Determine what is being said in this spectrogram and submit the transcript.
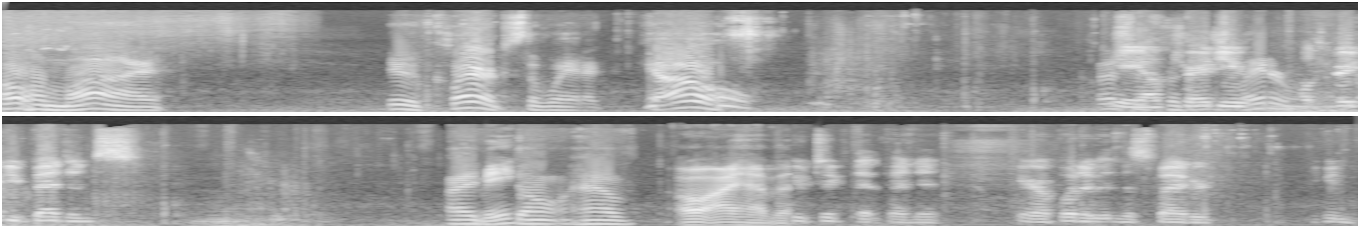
Oh my. Dude, cleric's the way to go. Especially Yeah, I'll trade you. later I'll ones. trade you pendants. I Me? don't have. Oh, I have Who it. took that pendant? Here, I'll put it in the spider. You can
